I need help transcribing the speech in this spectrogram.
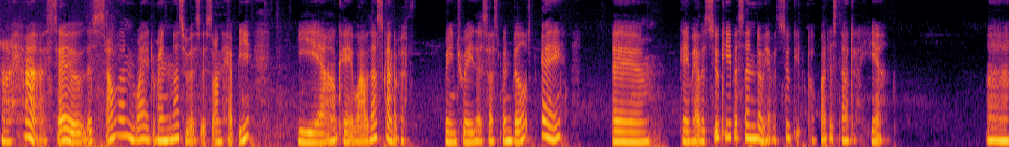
Aha, so the southern white rhinoceros is unhappy yeah, okay, wow, that's kind of a strange way this has been built. Okay. Um, okay, we have a zookeeper center, we have a zookeeper. Oh, what is that here? Uh,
